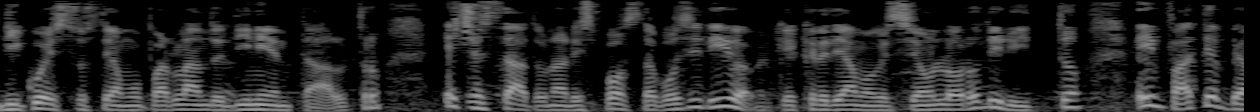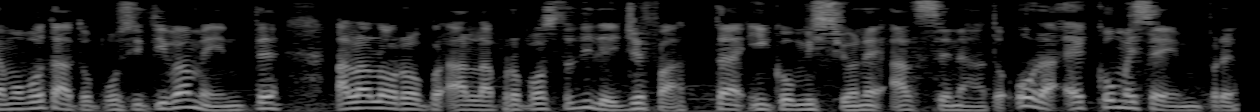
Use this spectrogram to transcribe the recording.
Di questo stiamo parlando e di nient'altro e c'è stata una risposta positiva perché crediamo che sia un loro diritto e infatti abbiamo votato positivamente alla, loro, alla proposta di legge fatta in commissione al Senato. Ora è come sempre,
